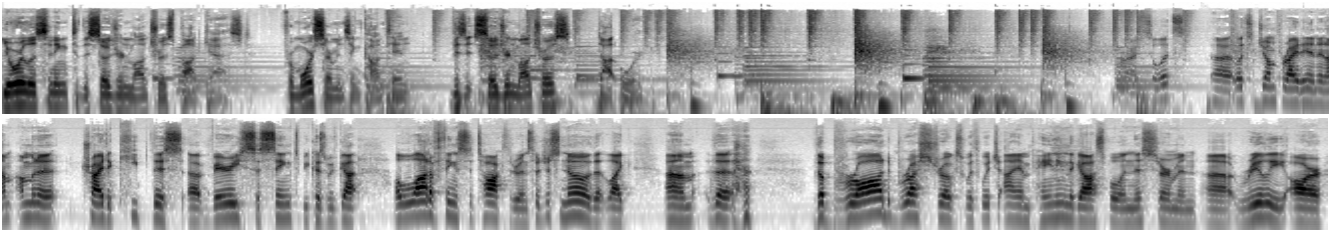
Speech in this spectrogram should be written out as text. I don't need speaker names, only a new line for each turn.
You're listening to the Sojourn Montrose podcast. For more sermons and content, visit sojournmontrose.org.
All right, so let's uh, let's jump right in, and I'm I'm going to try to keep this uh, very succinct because we've got a lot of things to talk through, and so just know that like um, the the broad brushstrokes with which I am painting the gospel in this sermon uh, really are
